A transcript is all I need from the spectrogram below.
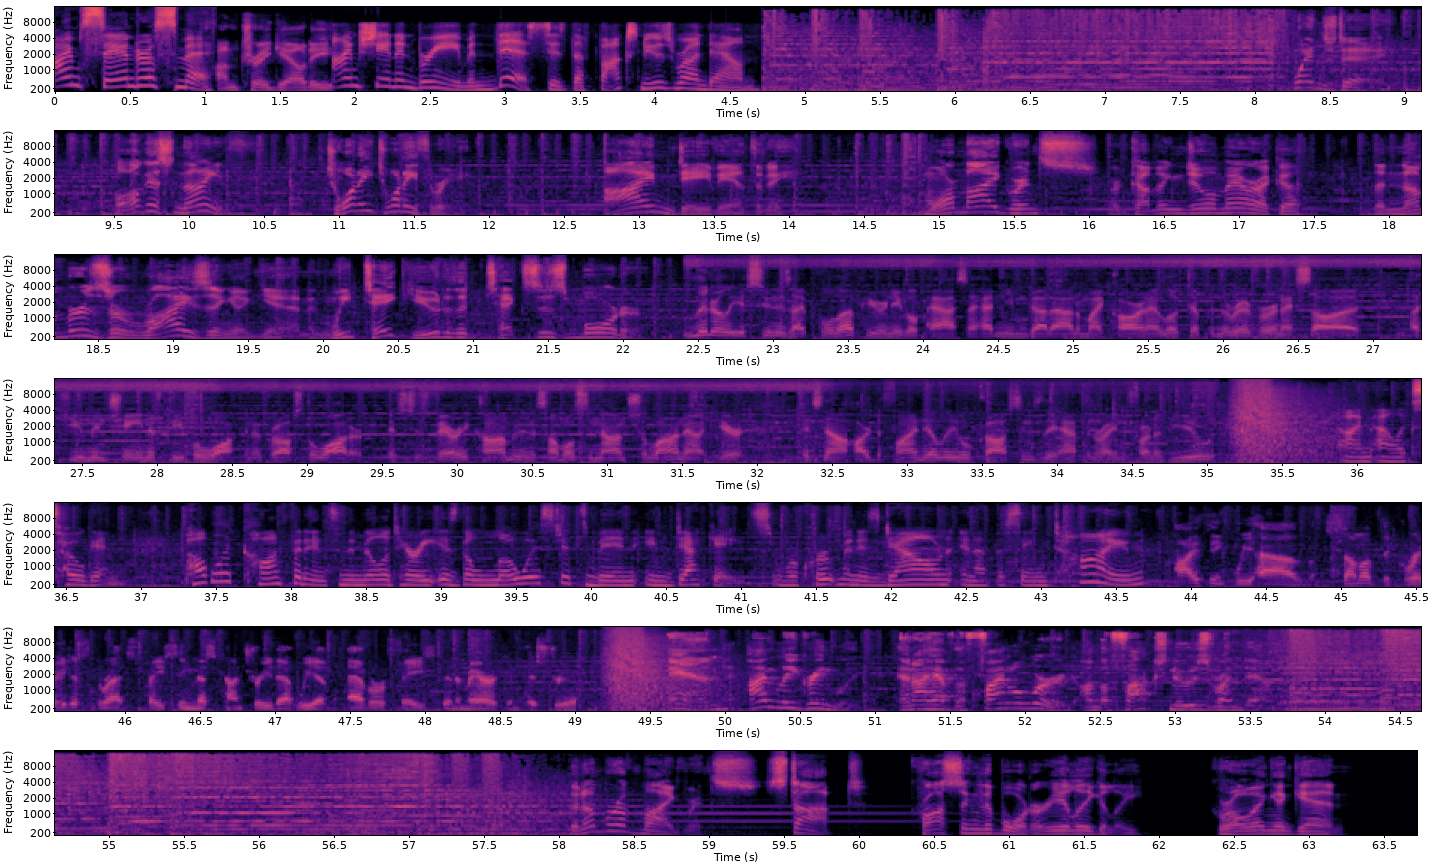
I'm Sandra Smith. I'm Trey Gowdy. I'm Shannon Bream, and this is the Fox News Rundown. Wednesday, August 9th, 2023. I'm Dave Anthony. More migrants are coming to America. The numbers are rising again, and we take you to the Texas border. Literally, as soon as I pulled up here in Eagle Pass, I hadn't even got out of my car and I looked up in the river and I saw a, a human chain of people walking across the water. It's just very common and it's almost nonchalant out here. It's not hard to find illegal crossings, they happen right in front of you. I'm Alex Hogan. Public confidence in the military is the lowest it's been in decades. Recruitment is down, and at the same time, I think we have some of the greatest threats facing this country that we have ever faced in American history. And I'm Lee Greenwood, and I have the final word on the Fox News Rundown. The number of migrants stopped crossing the border illegally growing again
